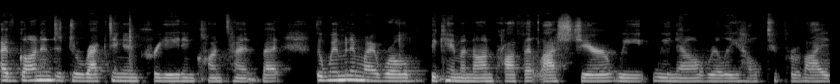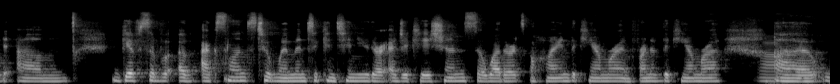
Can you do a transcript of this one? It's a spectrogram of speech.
i've gone into directing and creating content but the women in my world became a nonprofit last year we we now really help to provide um, gifts of, of excellence to women to continue their education so whether it's behind the camera in front of the camera wow. uh,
